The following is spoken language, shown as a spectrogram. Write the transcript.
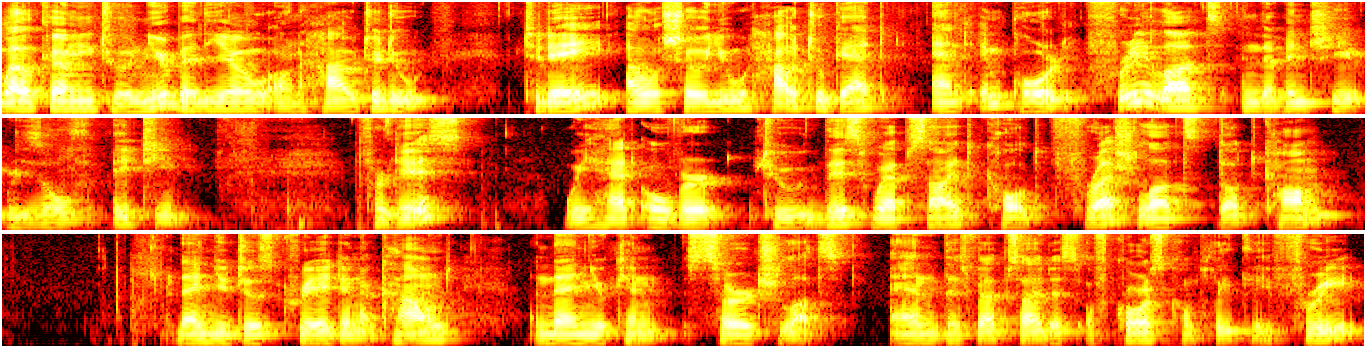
Welcome to a new video on how to do. Today I will show you how to get and import free LUTs in DaVinci Resolve 18. For this we head over to this website called freshluts.com. Then you just create an account and then you can search LUTs. And this website is of course completely free.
